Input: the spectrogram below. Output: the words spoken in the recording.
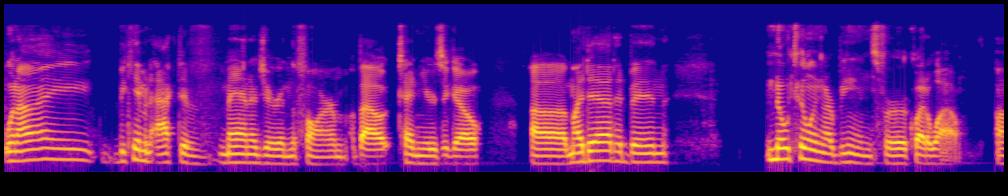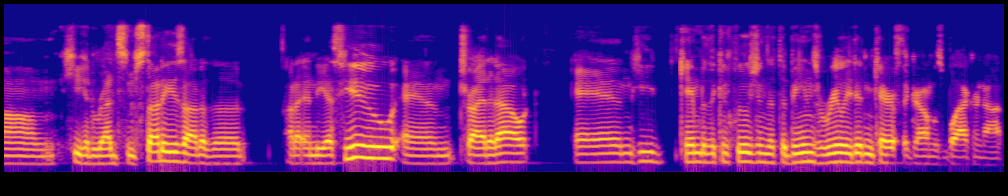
when I became an active manager in the farm about 10 years ago, uh, my dad had been no tilling our beans for quite a while. Um, he had read some studies out of the out of NDSU and tried it out, and he came to the conclusion that the beans really didn't care if the ground was black or not.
